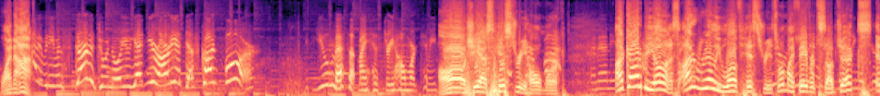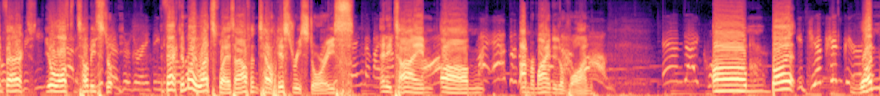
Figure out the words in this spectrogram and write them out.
Why not? I haven't even started to annoy you yet, and you're already at DEFCON 4! If you mess up my history homework, Timmy... Oh, she has history homework. I gotta be honest, I really love history. It's one of my favorite subjects. In fact, you'll often tell me stories. In fact, in my Let's Plays, I often tell history stories. Anytime, um, I'm reminded of one. Um, but one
